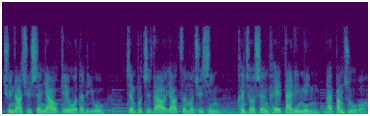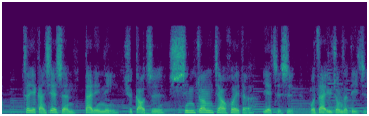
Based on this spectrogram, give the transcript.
去拿取神要给我的礼物，真不知道要怎么去行。恳求神可以带领你来帮助我，这也感谢神带领你去告知新庄教会的叶执事我在狱中的地址。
